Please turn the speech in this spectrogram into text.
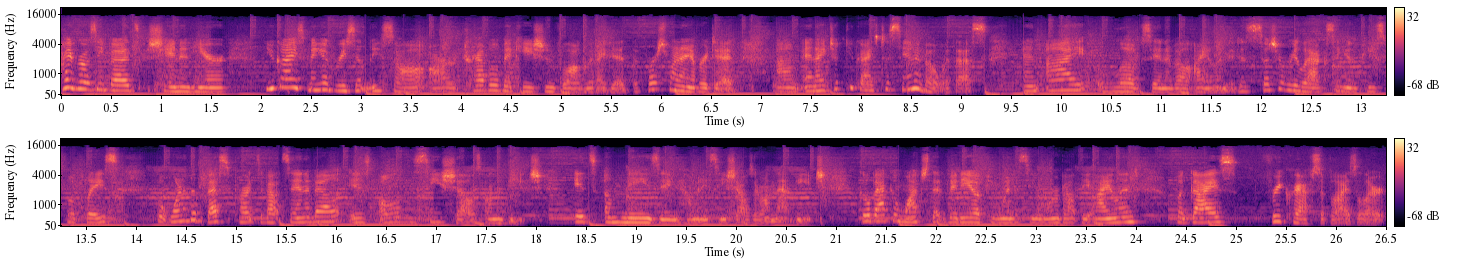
Hi Rosy Buds, Shannon here. You guys may have recently saw our travel vacation vlog that I did, the first one I ever did, um, and I took you guys to Sanibel with us. And I love Sanibel Island. It is such a relaxing and peaceful place, but one of the best parts about Sanibel is all of the seashells on the beach. It's amazing how many seashells are on that beach. Go back and watch that video if you want to see more about the island, but guys, free craft supplies alert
